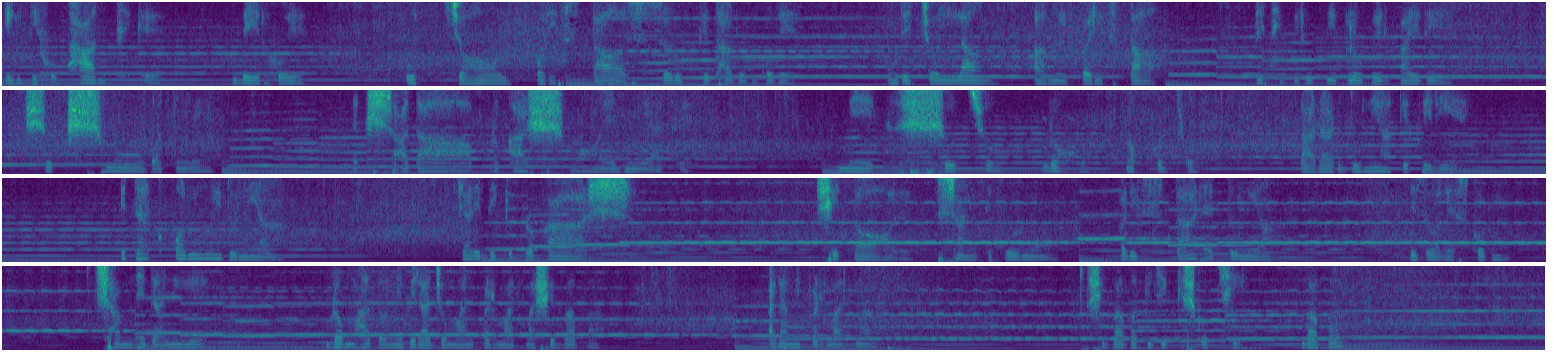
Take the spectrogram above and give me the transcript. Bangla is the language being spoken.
এই দেহ ভান থেকে বের হয়ে উজ্জ্বল ফরিস্তার স্বরূপকে ধারণ করে উড়ে চললাম আমি ফরিস্তা, পৃথিবীরূপী গ্লোবের বাইরে, সূক্ষ্ম বতনে, এক সাদা প্রকাশময় দুনিয়াতে। মেঘ, সূর্য, গ্রহ, নক্ষত্র, তারার দুনিয়াকে পেরিয়ে এটা এক অন্যই দুনিয়া। চারিদিকে প্রকাশ, শীতল, শান্তিপূর্ণ, ফরিস্তার এক দুনিয়া। ভিজুয়ালাইজ করুন। সামনে দাঁড়িয়ে ব্রহ্মাতনে বিরাজমান পরমাত্মা শিব বাবা। আর আমি পরমাত্মা। শিব বাবাকে জিজ্ঞেস করছি, বাবা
